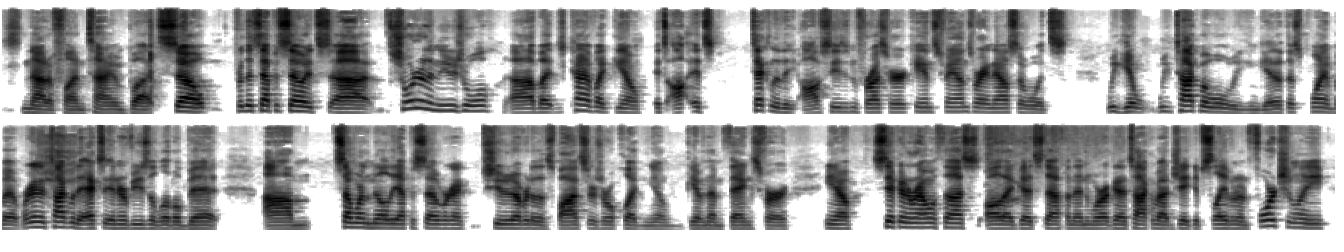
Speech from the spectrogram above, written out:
it's not a fun time, but so for this episode, it's uh shorter than usual, uh, but it's kind of like you know it's it's technically the off season for us Hurricanes fans right now, so it's we get we talk about what we can get at this point, but we're going to talk about the exit interviews a little bit. Um, somewhere in the middle of the episode, we're going to shoot it over to the sponsors real quick, you know, giving them thanks for, you know, sticking around with us, all that good stuff. And then we're going to talk about Jaccob Slavin. Unfortunately,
